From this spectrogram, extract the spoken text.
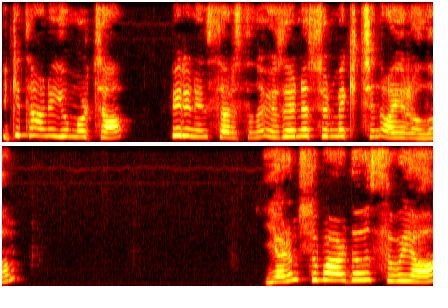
İki tane yumurta, birinin sarısını üzerine sürmek için ayıralım. Yarım su bardağı sıvı yağ,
